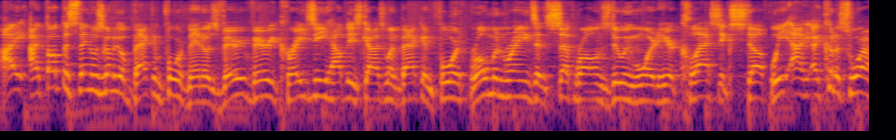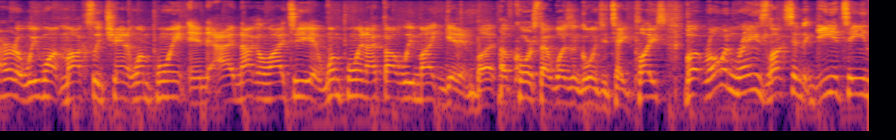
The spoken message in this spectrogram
I, I thought this thing was going to go back and forth, man. It was very, very crazy how these guys went back and forth. Roman Reigns and Seth Rollins doing one here. Classic stuff. We I, I could have swore I heard a We Want Moxley chant at one point, and I'm not going to lie to you, at one point I thought we might get him, but of course that wasn't going to take place. But Roman Reigns locks in the guillotine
